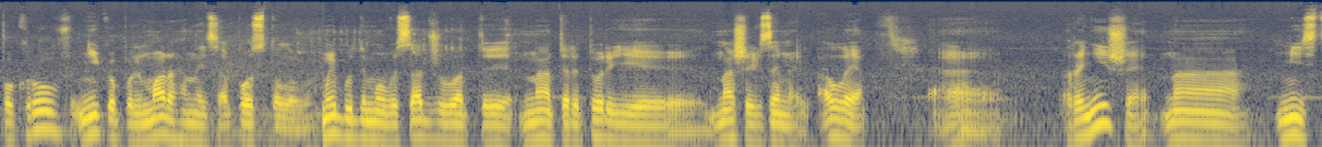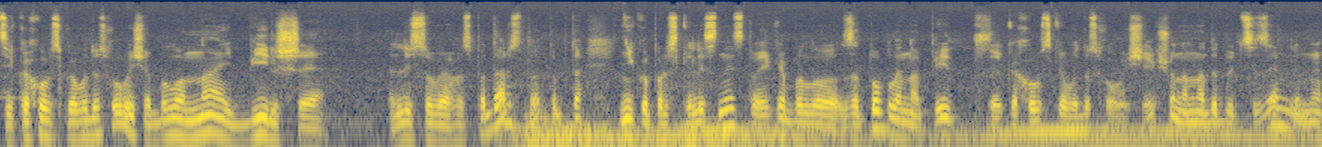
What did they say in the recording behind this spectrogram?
Покров, Нікополь, Марганець, Апостолово. Ми будемо висаджувати на території наших земель. Але е, раніше на місці Каховського водосховища було найбільше лісове господарство, тобто Нікопольське лісництво, яке було затоплено під Каховське водосховище. Якщо нам нададуть ці землі, ми е,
